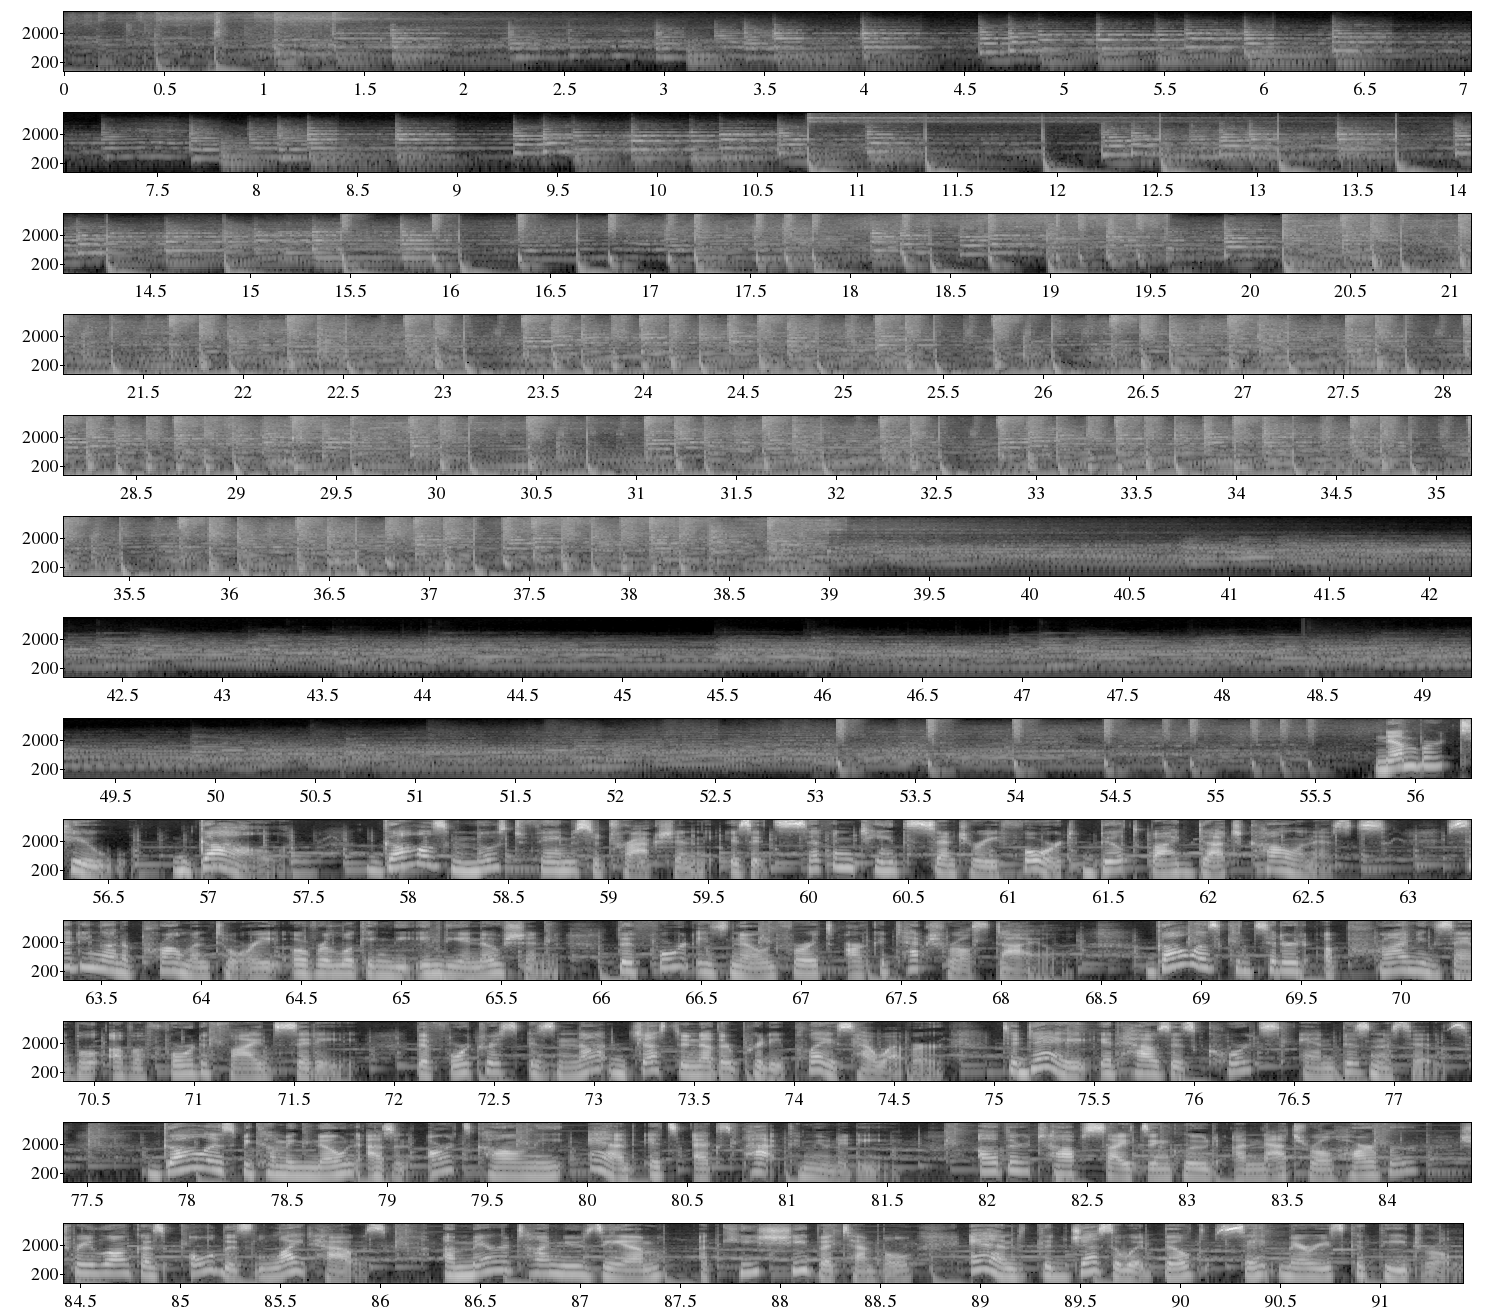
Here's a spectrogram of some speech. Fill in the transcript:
Number 2. Galle. Galle's most famous attraction is its 17th century fort built by Dutch colonists. Sitting on a promontory overlooking the Indian Ocean, the fort is known for its architectural style. Galle is considered a prime example of a fortified city. The fortress is not just another pretty place, however. Today, it houses courts and businesses. Galle is becoming known as an arts colony and its expat community. Other top sites include a natural harbor, Sri Lanka's oldest lighthouse, a maritime museum, a key Shiva temple, and the Jesuit-built St. Mary's Cathedral.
